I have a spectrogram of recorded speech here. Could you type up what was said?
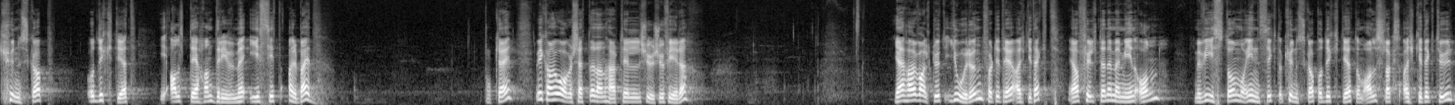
kunnskap og dyktighet i alt det han driver med i sitt arbeid. Ok, Vi kan jo oversette den her til 2024. Jeg har valgt ut Jorunn, 43, arkitekt. Jeg har fylt henne med min ånd, med visdom og innsikt og kunnskap og dyktighet om all slags arkitektur,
